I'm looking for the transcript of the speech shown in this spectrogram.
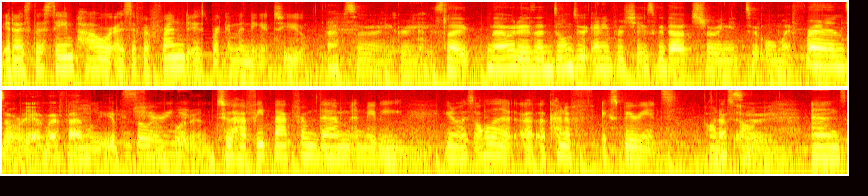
it has the same power as if a friend is recommending it to you. Absolutely agree. It's like nowadays I don't do any purchase without showing it to all my friends or yeah, my family. It's and so important. It to have feedback from them and maybe you know, it's all a, a kind of experience on Absolutely. its own. And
